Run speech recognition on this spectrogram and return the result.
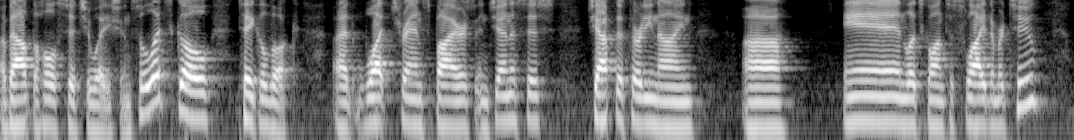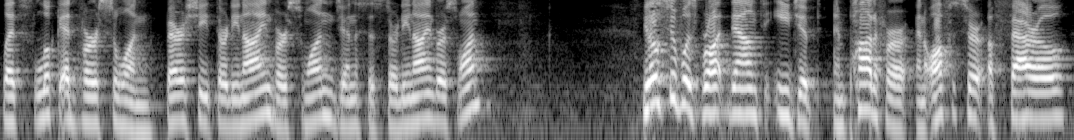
about the whole situation. So let's go take a look at what transpires in Genesis chapter 39. Uh, and let's go on to slide number two. Let's look at verse 1. Bereshit 39, verse 1. Genesis 39, verse 1. Joseph was brought down to Egypt, and Potiphar, an officer of Pharaoh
